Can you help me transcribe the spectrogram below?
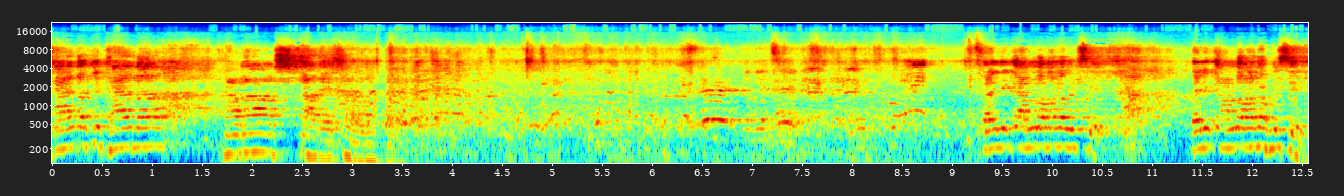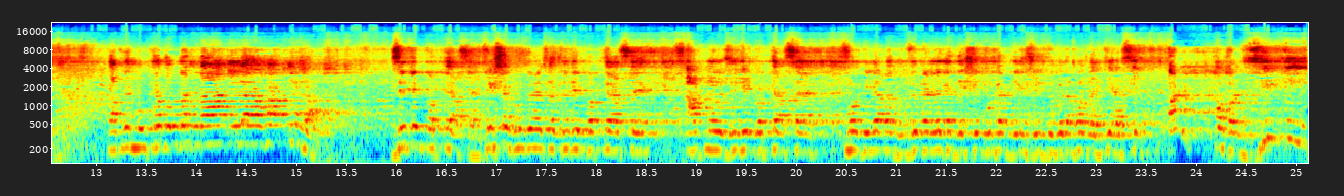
খায় নাকি খায় না? খারাস সারে সারা তাইলে কি আল্লাহ মানা হয়েছে তাইলে কি আল্লাহ মানা হয়েছে আপনি মুখে বলবেন না ইলাহা ইল্লাল্লাহ। জিকির করতে আছে। রিক্সা হুজুর হয়েছে জিকির করতে আছে, আপনিও জিকির করতে আছে। মহিলারা হুজুরের লেগে দেশি মুখের দিন করে বানাইতে আছে। জিকির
